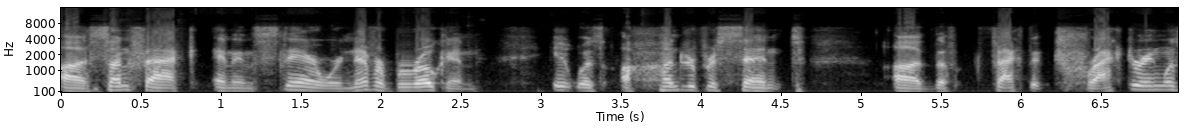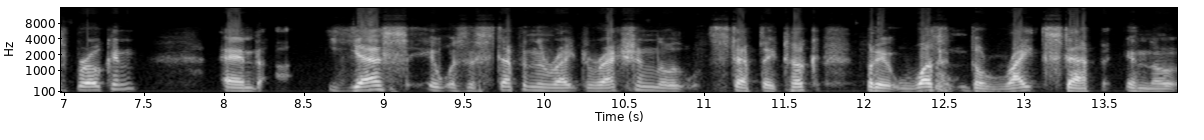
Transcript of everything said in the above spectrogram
uh, Sunfac and Ensnare were never broken. It was 100% uh, the fact that tractoring was broken. And yes, it was a step in the right direction, the step they took, but it wasn't the right step in the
